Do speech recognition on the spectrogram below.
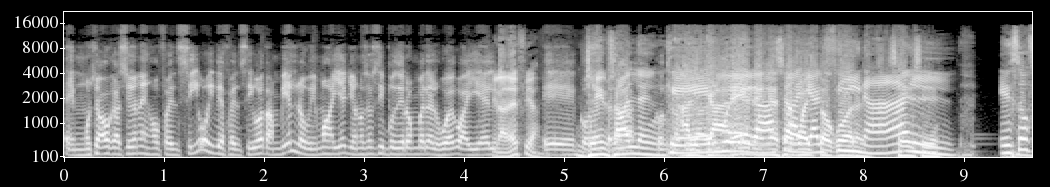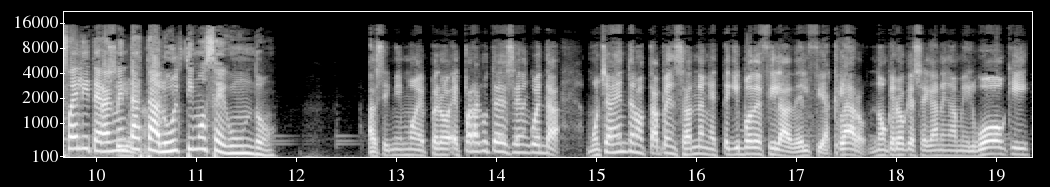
en muchas ocasiones, ofensivo y defensivo también. Lo vimos ayer. Yo no sé si pudieron ver el juego ayer. Filadelfia. eh, James Harden al en ese juegazo ahí al cuarto quarter. final. Sí, sí. Eso fue literalmente Sí, hasta el último segundo. Así mismo es, pero es para que ustedes se den cuenta, mucha gente no está pensando en este equipo de Filadelfia. Claro, no creo que se ganen a Milwaukee,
